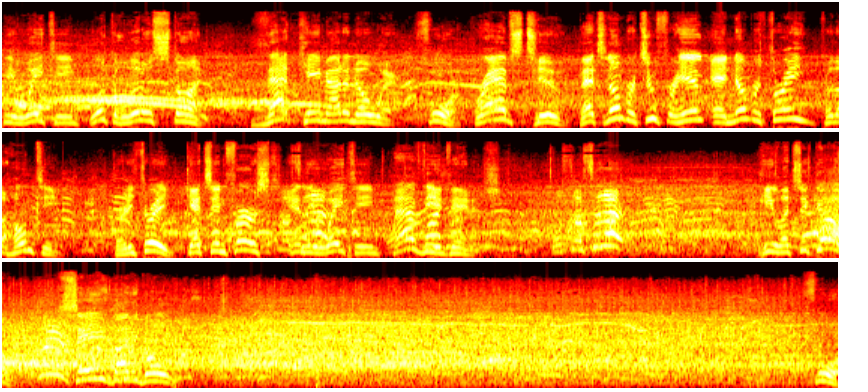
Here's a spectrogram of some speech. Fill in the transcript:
The away team look a little stunned. That came out of nowhere. Four, grabs two. That's number two for him, and number three for the home team. 33 gets in first, and the away team have the advantage. Post up center. He lets it go. Saved by the goalie. Four.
